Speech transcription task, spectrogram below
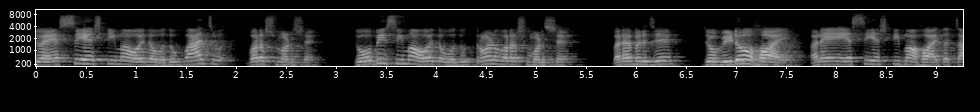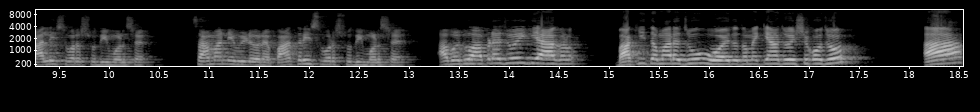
જો એસસી એસટીમાં હોય તો વધુ પાંચ વર્ષ મળશે. જો ઓબીસીમાં હોય તો વધુ ત્રણ વર્ષ મળશે. બરાબર છે? જો વિડો હોય અને એસસી એસટીમાં હોય તો ચાલીસ વર્ષ સુધી મળશે. સામાન્ય વિડોને પાંત્રીસ વર્ષ સુધી મળશે. આ બધું આપણે જોઈ ગયા આગળ. બાકી તમારે જોવું હોય તો તમે ક્યાં જોઈ શકો છો? આ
